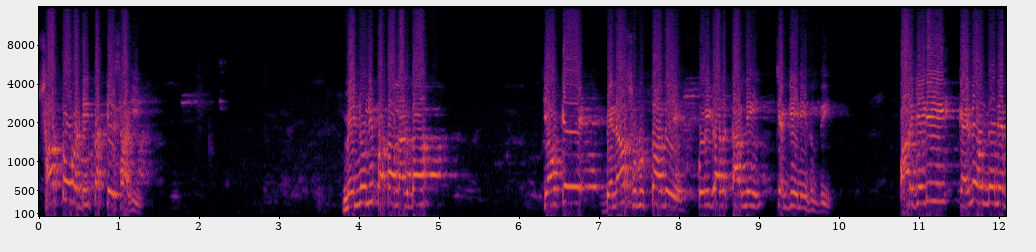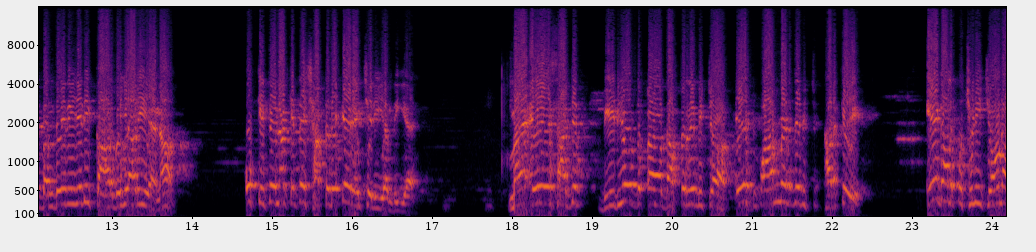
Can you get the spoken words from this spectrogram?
ਸਭ ਤੋਂ ਵੱਡੀ ਧੱਕੇਸ਼ਾਹੀ। ਮੈਨੂੰ ਨਹੀਂ ਪਤਾ ਲੱਗਦਾ, ਕਿਉਂਕਿ ਬਿਨਾਂ ਸਬੂਤਾਂ ਦੇ ਕੋਈ ਗੱਲ ਕਰਨੀ ਚੰਗੀ ਨਹੀਂ ਹੁੰਦੀ। ਪਰ ਜਿਹੜੀ ਕਹਿੰਦੇ ਹੁੰਦੇ ਨੇ, ਬੰਦੇ ਦੀ ਜਿਹੜੀ ਕਾਰਗੁਜ਼ਾਰੀ ਹੈ ਨਾ, ਉਹ ਕਿਤੇ ਨਾ ਕਿਤੇ ਸ਼ੱਕ ਦੇ ਘੇਰੇ ਚਲੀ ਜਾਂਦੀ ਹੈ। ਮੈਂ ਇਸ ਅੱਜ ਵੀਡੀਓ ਦਫ਼ਤਰ ਦੇ ਵਿੱਚ ਇਸ ਡਿਪਾਰਟਮੈਂਟ ਦੇ ਵਿੱਚ ਖੜ ਕੇ ਇਹ ਗੱਲ ਪੁੱਛਣੀ ਚਾਹੁੰਦਾ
